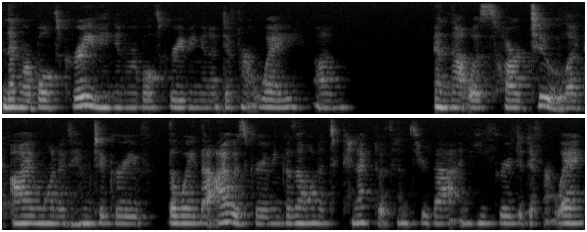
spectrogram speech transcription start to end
then we're both grieving and we're both grieving in a different way um, and that was hard too like i wanted him to grieve the way that i was grieving because i wanted to connect with him through that and he grieved a different way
